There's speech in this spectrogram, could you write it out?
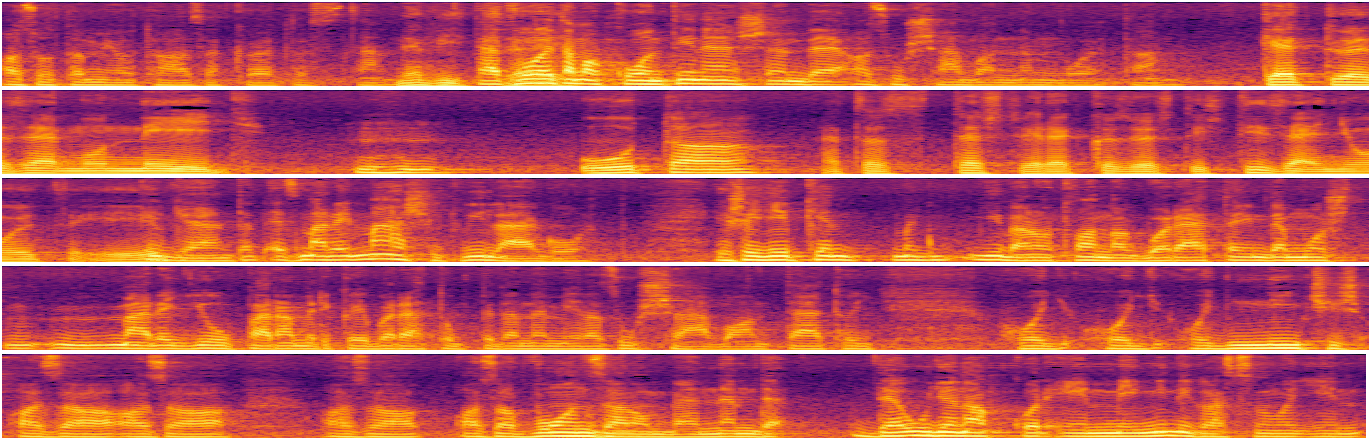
azóta, mióta hazaköltöztem. Ne viccelj. Tehát voltam a kontinensen, de az USA-ban nem voltam. 2004 uh-huh. óta, hát az testvérek között is 18 év. Igen, tehát ez már egy másik világot. És egyébként meg nyilván ott vannak barátaim, de most már egy jó pár amerikai barátom például nem él az USA-ban, tehát hogy, hogy, hogy, hogy nincs is az a, az a, az a, az a vonzalom bennem, de, de ugyanakkor én még mindig azt mondom, hogy én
